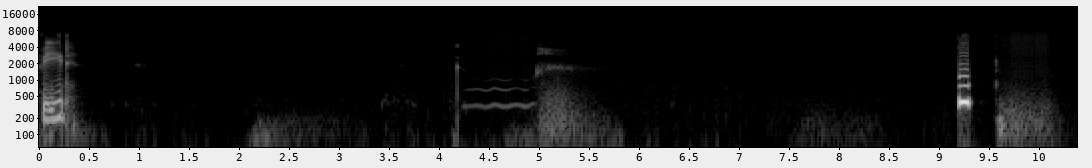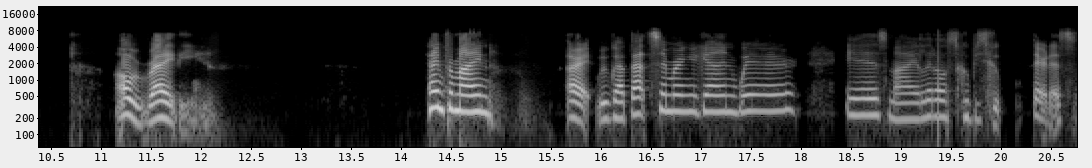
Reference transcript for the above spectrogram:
feed. Boop. Alrighty. Time for mine. All right, we've got that simmering again. Where is my little Scoopy Scoop? There it is.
